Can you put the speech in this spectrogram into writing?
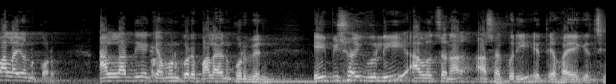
পালায়ন করো। আল্লাহর দিকে কেমন করে পালায়ন করবেন, এই বিষয়গুলি আলোচনা আশা করি এতে হয়ে গেছে।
